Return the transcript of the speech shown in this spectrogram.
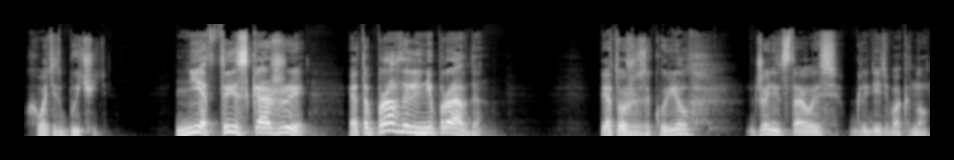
«Хватит бычить». «Нет, ты скажи, это правда или неправда?» Я тоже закурил. Дженнет старалась глядеть в окно.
